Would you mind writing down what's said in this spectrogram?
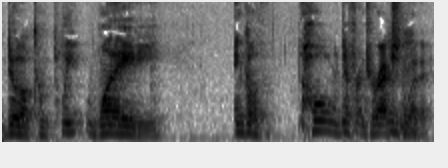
do a complete 180 and go the whole different direction mm-hmm. with it.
